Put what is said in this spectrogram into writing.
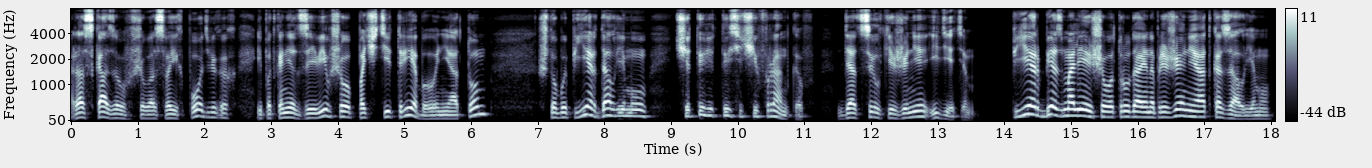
рассказывавшего о своих подвигах и под конец заявившего почти требование о том, чтобы Пьер дал ему четыре тысячи франков для отсылки жене и детям. Пьер без малейшего труда и напряжения отказал ему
